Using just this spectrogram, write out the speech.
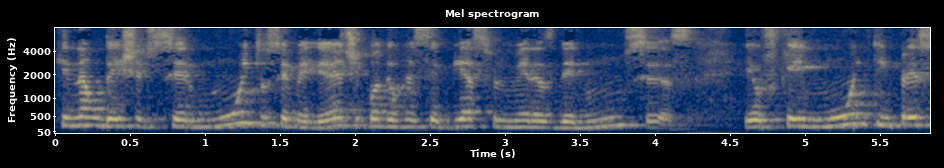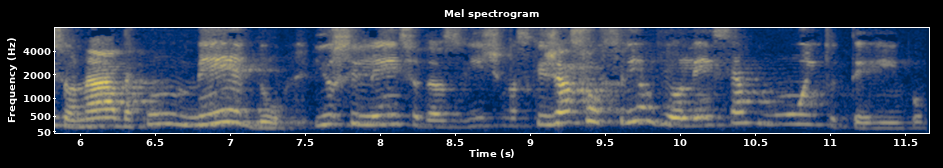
que não deixa de ser muito semelhante. Quando eu recebi as primeiras denúncias, eu fiquei muito impressionada com o medo e o silêncio das vítimas que já sofriam violência há muito tempo,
